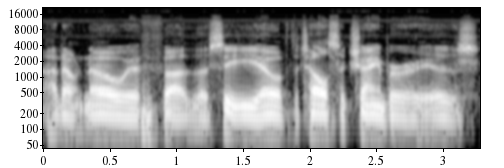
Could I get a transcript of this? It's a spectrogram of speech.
I don't know if uh, the CEO of the Tulsa chamber is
